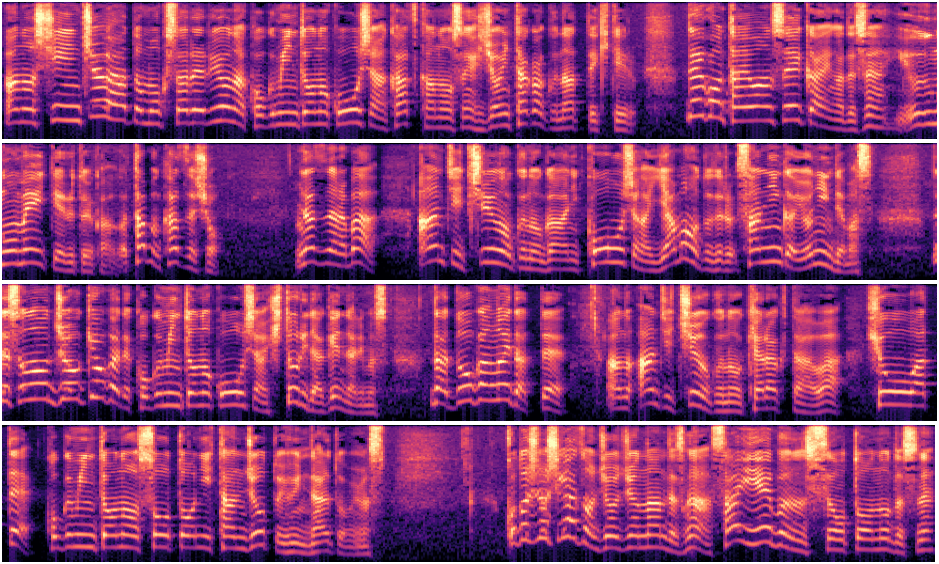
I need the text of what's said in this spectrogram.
あの、親中派と目されるような国民党の候補者が勝つ可能性が非常に高くなってきている。で、この台湾政界がですね、うごめいているというか、多分勝つでしょう。なぜならば、アンチ中国の側に候補者が山ほど出る。3人か4人出ます。で、その状況下で国民党の候補者は1人だけになります。だからどう考えたって、あの、アンチ中国のキャラクターは票を割って国民党の総統に誕生というふうになると思います。今年の4月の上旬なんですが、蔡英文総統のですね、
